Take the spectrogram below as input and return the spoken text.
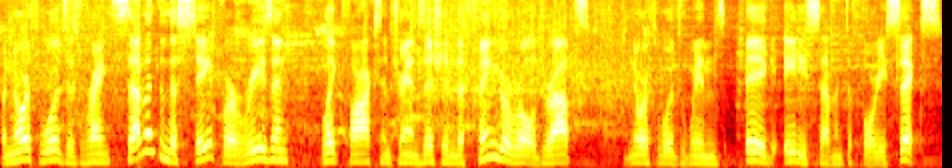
But Northwoods is ranked seventh in the state for a reason. Blake Fox in transition. The finger roll drops. Northwoods wins big 87 to 46.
